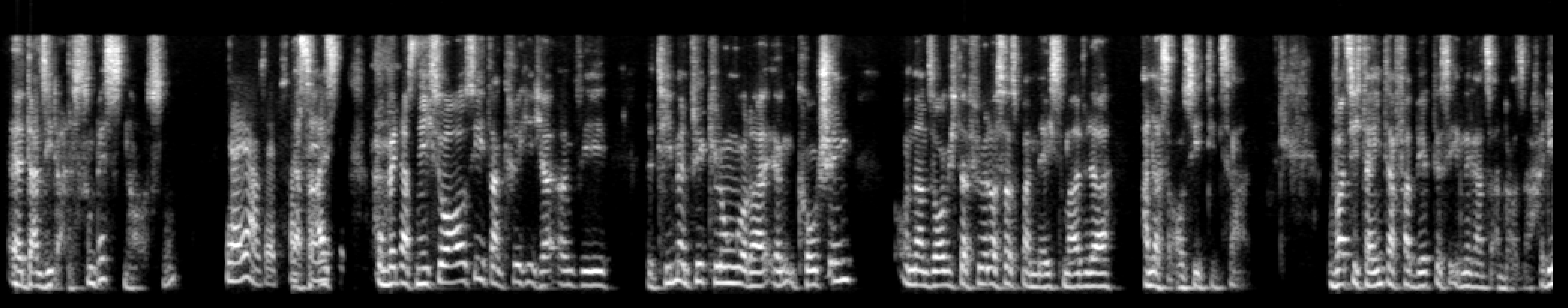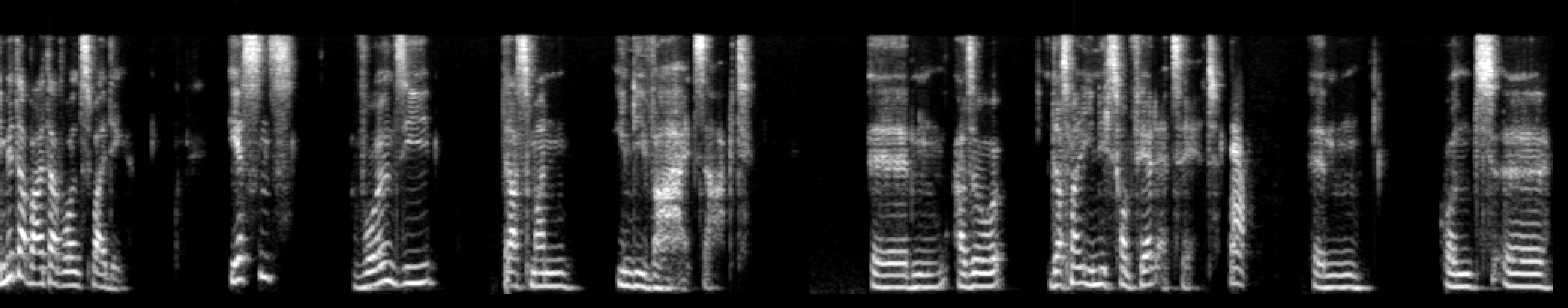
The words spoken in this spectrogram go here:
äh, dann sieht alles zum Besten aus. Ne? Ja, ja, selbstverständlich. Das heißt, und wenn das nicht so aussieht, dann kriege ich ja irgendwie eine Teamentwicklung oder irgendein Coaching und dann sorge ich dafür, dass das beim nächsten Mal wieder anders aussieht, die Zahlen. Und was sich dahinter verbirgt, ist eben eine ganz andere Sache. Die Mitarbeiter wollen zwei Dinge. Erstens wollen sie, dass man ihnen die Wahrheit sagt. Ähm, also, dass man ihnen nichts vom Pferd erzählt. Ja. Ähm, und äh,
